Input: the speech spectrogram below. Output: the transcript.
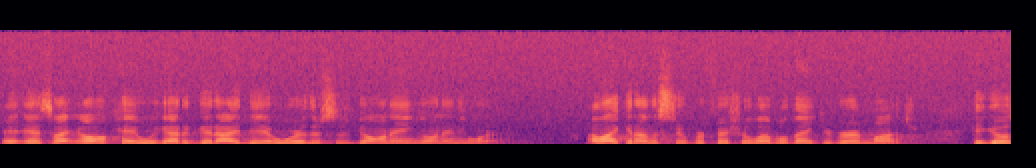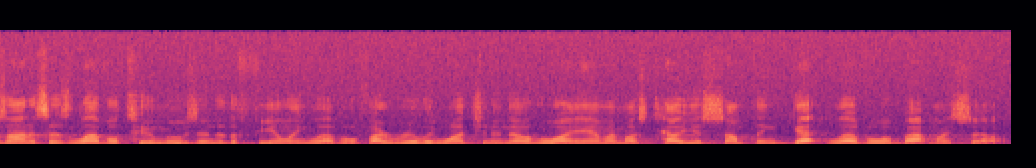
it's like, okay, we got a good idea where this is going. ain't going anywhere. I like it on the superficial level. Thank you very much. He goes on and says, level two moves into the feeling level. If I really want you to know who I am, I must tell you something get level about myself,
